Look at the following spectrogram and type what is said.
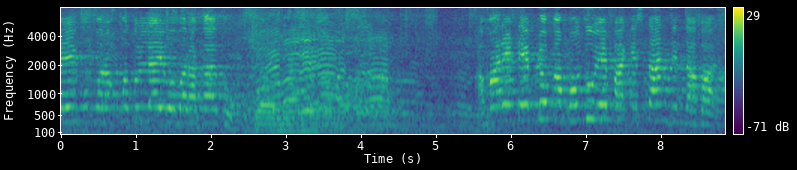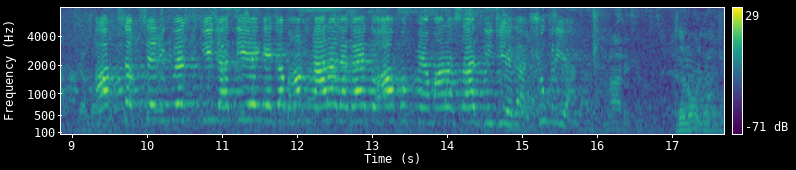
अलैकुम व व बरकातहू हमारे टेबलो का मौजू है पाकिस्तान जिंदाबाद। आप सबसे रिक्वेस्ट की जाती है कि जब हम नारा लगाए तो आप उसमें हमारा साथ दीजिएगा। शुक्रिया। ज़रूर देंगे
